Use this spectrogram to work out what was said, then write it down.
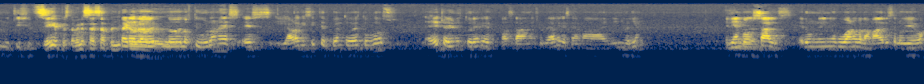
muchísimas. Sí, pues también está esa película. Pero lo, de- lo de los tiburones es, y ahora que hiciste el cuento de estos dos, de hecho hay una historia que es basada en hechos reales que se llama El Niño Elian. Elian González, era un niño cubano que la madre se lo lleva.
